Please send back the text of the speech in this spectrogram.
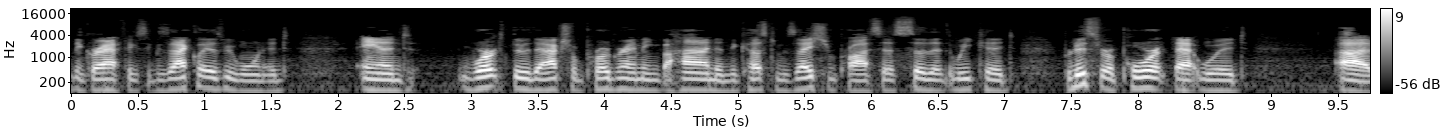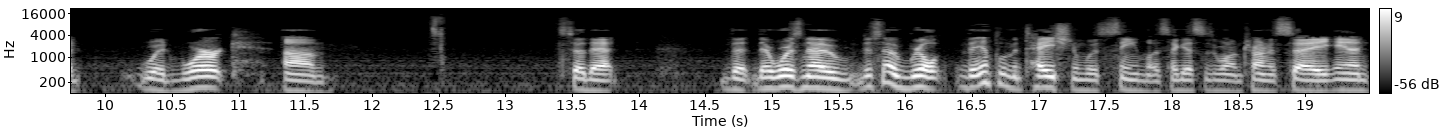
the graphics exactly as we wanted, and worked through the actual programming behind and the customization process so that we could produce a report that would uh, would work um, so that that there was no there's no real the implementation was seamless I guess is what I'm trying to say. And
